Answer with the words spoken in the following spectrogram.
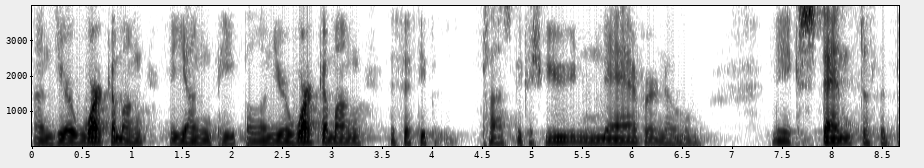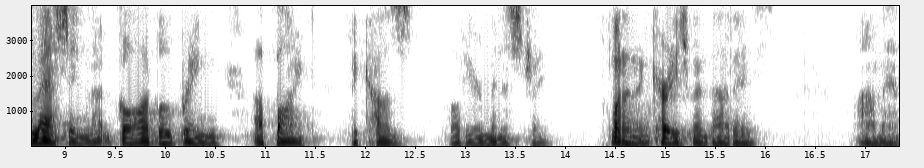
and your work among the young people and your work among the 50 plus because you never know the extent of the blessing that God will bring about because of your ministry. What an encouragement that is. Amen.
